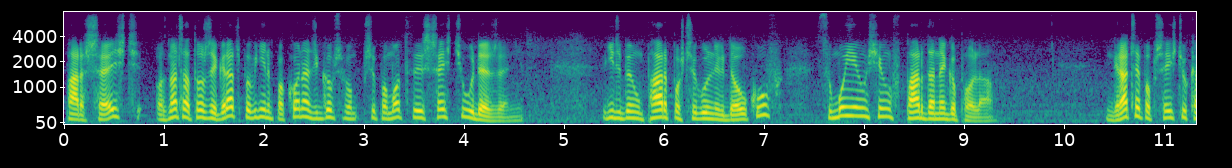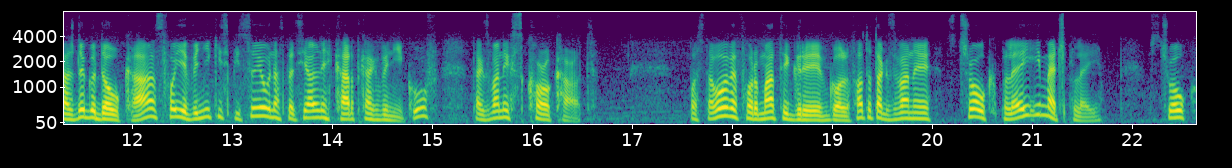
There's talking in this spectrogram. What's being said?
par 6, oznacza to, że gracz powinien pokonać go przy, pomocy 6 uderzeń. Liczbę par poszczególnych dołków sumuje się w par danego pola. Gracze po przejściu każdego dołka swoje wyniki spisują na specjalnych kartkach wyników, tzw. scorecard. Podstawowe formaty gry w golfa to tzw. stroke play i match play. Stroke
